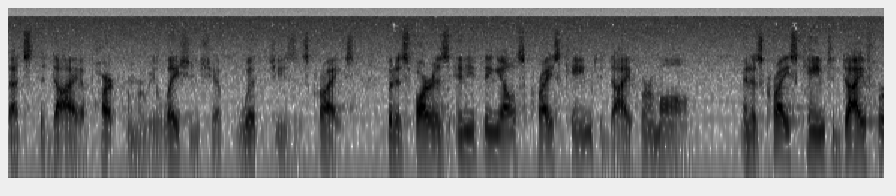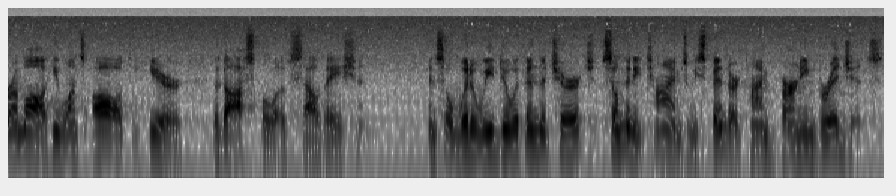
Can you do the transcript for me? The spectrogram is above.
That's to die apart from a relationship with Jesus Christ. But as far as anything else, Christ came to die for them all. And as Christ came to die for them all, he wants all to hear the gospel of salvation. And so, what do we do within the church? So many times we spend our time burning bridges.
